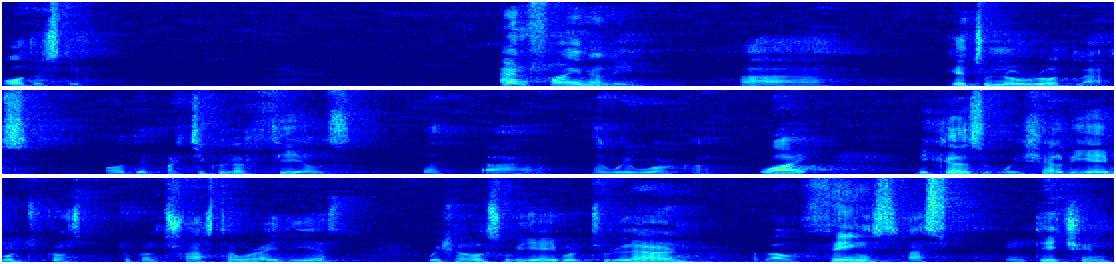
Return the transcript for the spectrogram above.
others do. And finally, uh, get to know roadmaps of the particular fields that, uh, that we work on. Why? Because we shall be able to, to contrast our ideas. We shall also be able to learn about things, as in teaching,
